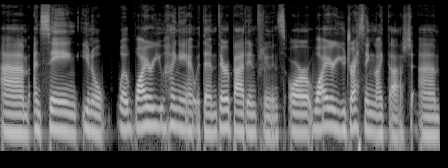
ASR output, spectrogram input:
um, and saying, you know, well, why are you hanging out with them? They're a bad influence, or why are you dressing like that? Um,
